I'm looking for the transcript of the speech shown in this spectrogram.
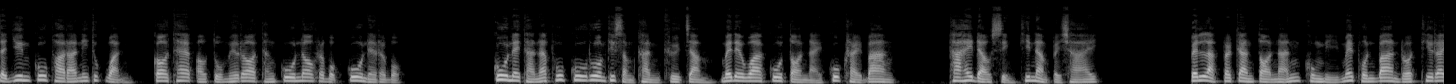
จะยื่นกู้ภาระนี้ทุกวัน ก็แทบเอาตัวไม่รอดทั้งกู้นอกระบบกู้ในระบบ กู้ในฐานะผู้กู้ร่วมที่สำคัญคือจำไม่ได้ว่ากู้ตอนไหนกู้ใครบ้าง ถ้าให้เดาสิ่งที่นำไปใช้ เป็นหลักประกันตอนนั้นคงหนีไม่พ้นบ้านรถที่ไร่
